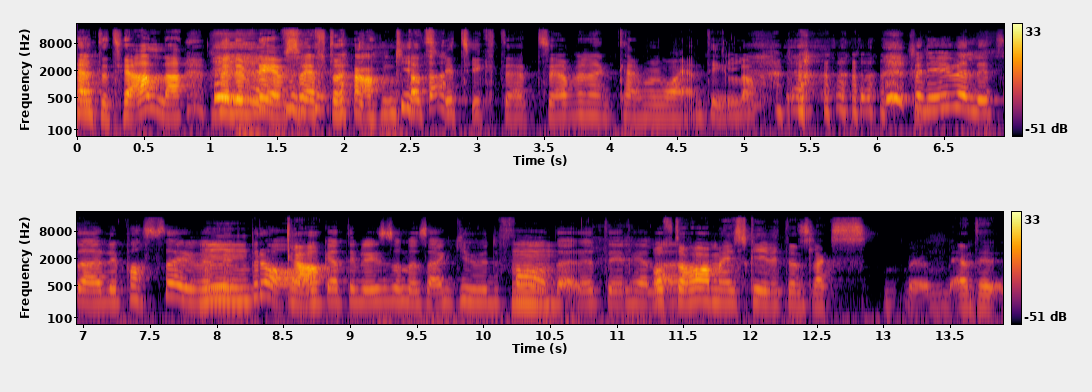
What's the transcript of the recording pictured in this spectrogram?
inte till alla. Men det blev så efterhand att vi tyckte att ja, men det kan väl vara en till då. För det är ju väldigt så här, det passar ju väldigt Mm, bra ja. och att det blir som en så här gudfader till hela... Ofta har man ju skrivit en slags, eh, inte,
